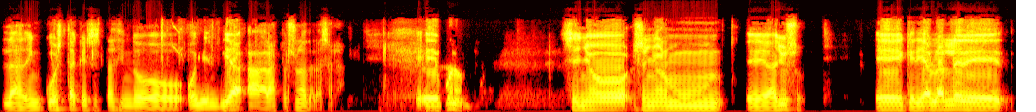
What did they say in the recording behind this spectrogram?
la encuesta que se está haciendo hoy en día a las personas de la sala. Bueno, señor, señor Ayuso, quería hablarle de,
